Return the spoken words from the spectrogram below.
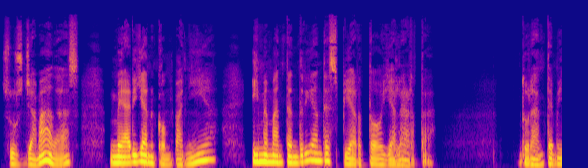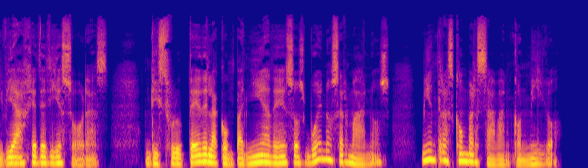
Sus llamadas me harían compañía y me mantendrían despierto y alerta. Durante mi viaje de diez horas, disfruté de la compañía de esos buenos hermanos mientras conversaban conmigo.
